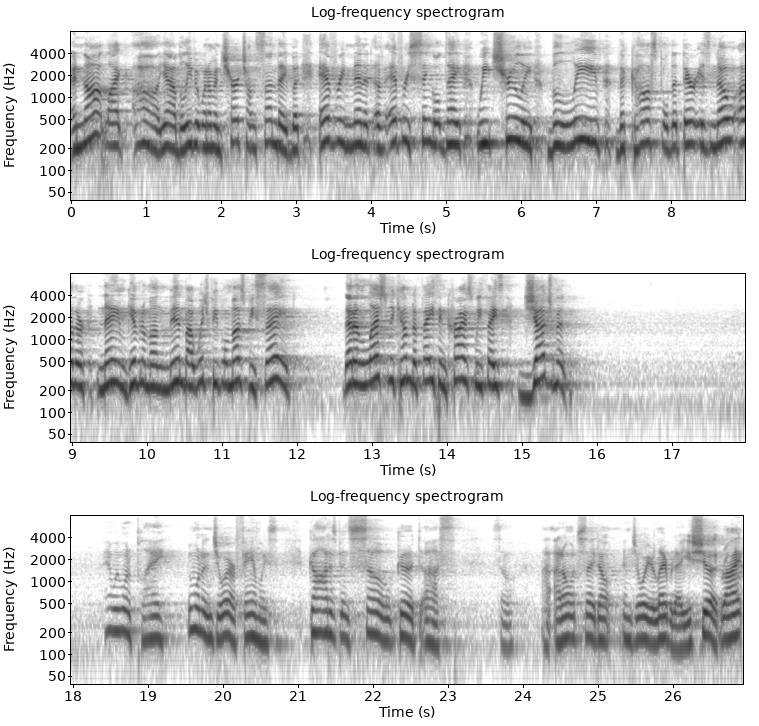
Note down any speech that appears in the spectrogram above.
And not like, oh, yeah, I believe it when I'm in church on Sunday, but every minute of every single day, we truly believe the gospel that there is no other name given among men by which people must be saved. That unless we come to faith in Christ, we face judgment. And we want to play, we want to enjoy our families. God has been so good to us. So I don't want to say don't enjoy your Labor Day. You should, right?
